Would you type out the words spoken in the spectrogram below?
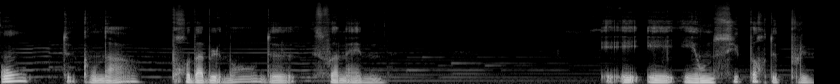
honte qu'on a probablement de soi-même. Et, on ne supporte plus.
